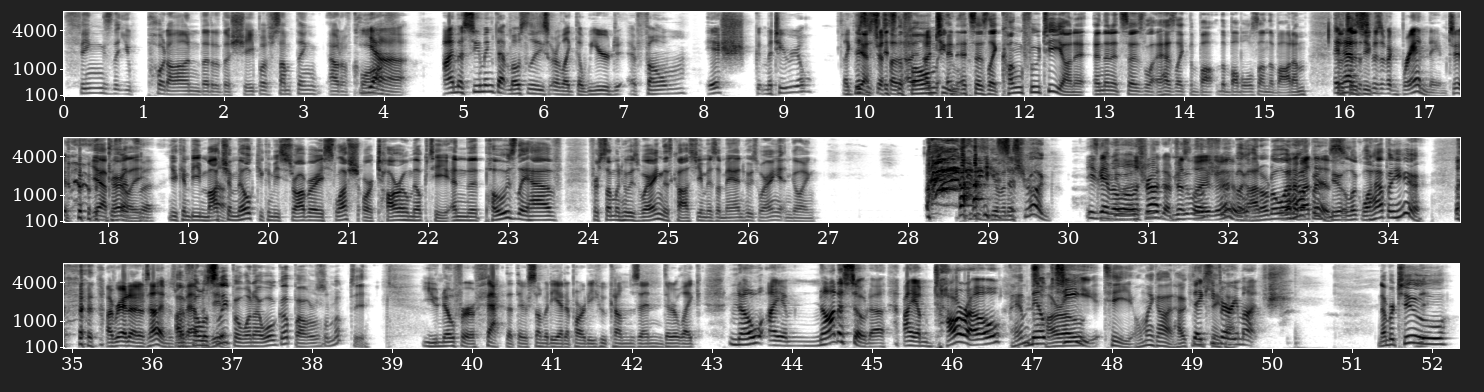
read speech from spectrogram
things that you put on that are the shape of something out of cloth. Yeah. I'm assuming that most of these are like the weird foam ish material. Like this yes, is just it's a, the a- a foam, tube. and it says like kung fu tea on it, and then it says it has like the bu- the bubbles on the bottom. So it has says a you- specific brand name too. Yeah, apparently. a- you can be matcha Oh. milk, you can be strawberry slush, or taro milk tea. And the pose they have for someone who is wearing this costume is a man who's wearing it and going, he's giving a shrug. He's giving a little shrug of just a little like, shrug, "Oh, like, I don't know what what, happened. this?" Here, look what happened here. I ran out of time. I fell happens here. asleep, and when I woke up, I was a milk tea. You know for a fact that there's somebody at a party who comes and they're like, "No, I am not a soda. I am taro I am milk taro tea." tea. Oh my god, how can Thank you you very that? much. Number two,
